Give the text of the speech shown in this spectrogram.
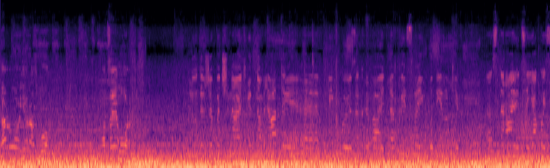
дороги розбом. Оце ор. Люди вже починають відновляти, е, плівкою закривають дахи своїх будинків, е, стараються якось.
